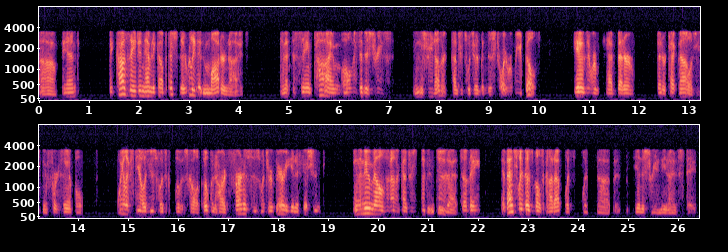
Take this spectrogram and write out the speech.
Uh, and because they didn't have any competition, they really didn't modernize. And at the same time, all these industries, industry in other countries which had been destroyed, were rebuilt, and they were had better better technology. For example, Wheeling Steel used what's what was called open hearth furnaces, which are very inefficient. And the new mills in other countries didn't do that. So they eventually those mills caught up with with uh, the industry in the United States.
